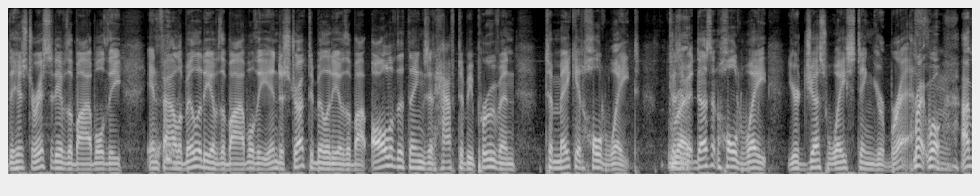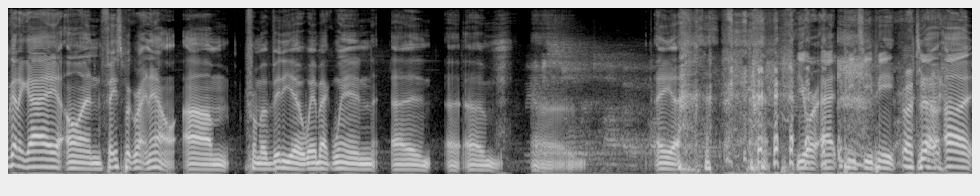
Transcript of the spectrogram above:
the historicity of the Bible, the infallibility of the Bible, the indestructibility of the Bible, all of the things that have to be proven to make it hold weight. Because Right. if it doesn't hold weight, you're just wasting your breath. Right. Well, I've got a guy on Facebook right now um, from a video way back when. Uh, uh, um, uh, a uh, you are at PTP. That's no, right. uh,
